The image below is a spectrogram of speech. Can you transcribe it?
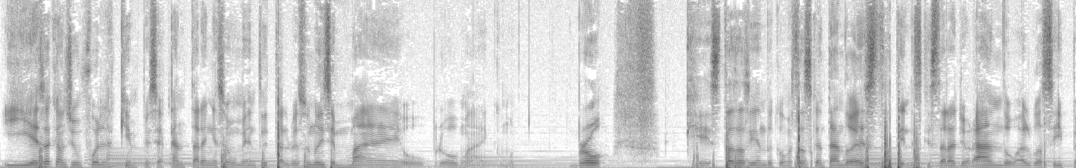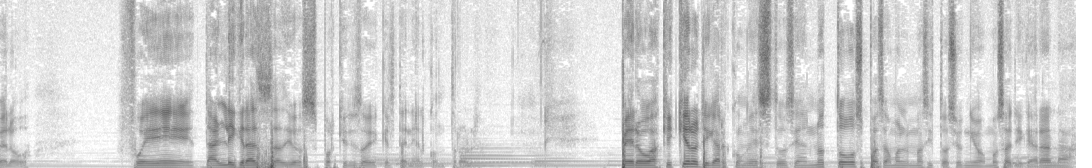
Y esa canción fue la que empecé a cantar en ese momento y tal vez uno dice, mae o bro, mae, como, bro, ¿qué estás haciendo? ¿Cómo estás cantando esto? Tienes que estar llorando o algo así, pero fue darle gracias a Dios porque yo sabía que Él tenía el control. Pero a qué quiero llegar con esto? O sea, no todos pasamos la misma situación y vamos a llegar a la,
